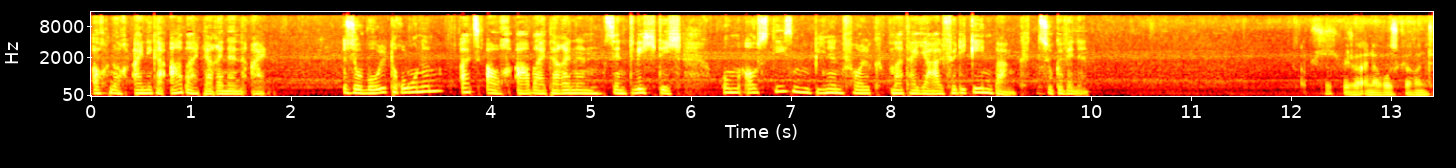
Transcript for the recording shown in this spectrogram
auch noch einige Arbeiterinnen ein. Sowohl Drohnen als auch Arbeiterinnen sind wichtig, um aus diesem Bienenvolk Material für die Genbank zu gewinnen. Ist wieder einer rausgerannt.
